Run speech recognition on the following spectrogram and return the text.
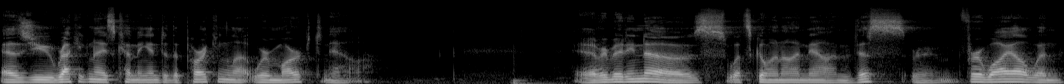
as you recognize coming into the parking lot, we're marked now. Everybody knows what's going on now in this room. For a while, when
